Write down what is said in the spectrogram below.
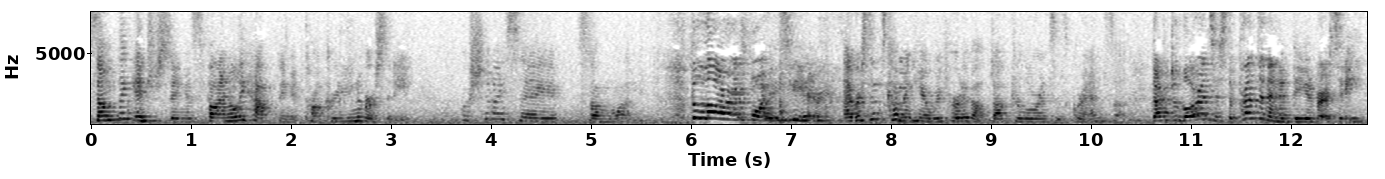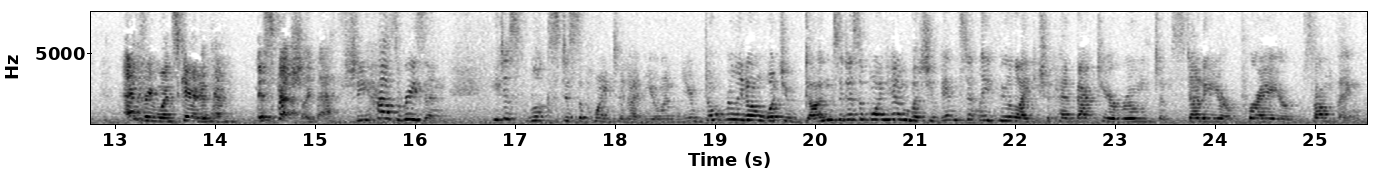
Something interesting is finally happening at Concord University. Or should I say, someone. The Laurence boy is here! Ever since coming here, we've heard about Dr. Laurence's grandson. Dr. Laurence is the president of the university. Everyone's scared of him, especially Beth. She has reason. He just looks disappointed at you, and you don't really know what you've done to disappoint him, but you instantly feel like you should head back to your room to study or pray or something.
